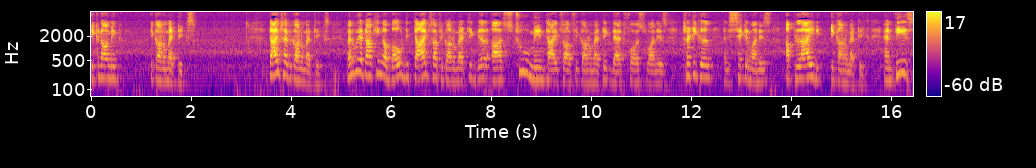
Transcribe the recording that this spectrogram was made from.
economic econometrics. Types of econometrics. When we are talking about the types of econometric there are two main types of econometric. That first one is theoretical and the second one is applied econometrics and these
